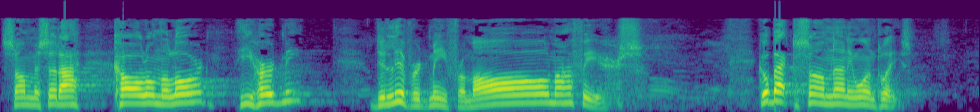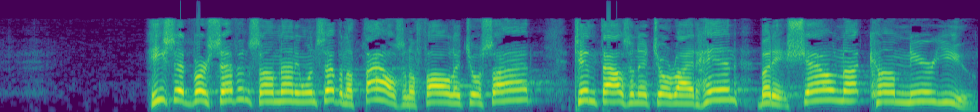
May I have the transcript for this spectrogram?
Psalmist said, I called on the Lord. He heard me, delivered me from all my fears. Go back to Psalm 91, please. He said, verse 7, Psalm 91 7, a thousand will fall at your side, ten thousand at your right hand, but it shall not come near you.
